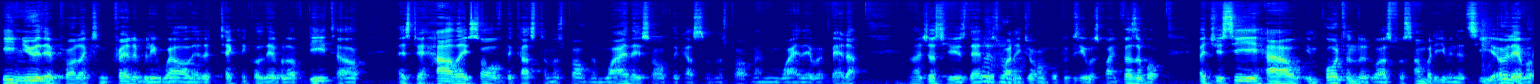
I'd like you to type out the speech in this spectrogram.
he knew their products incredibly well at a technical level of detail as to how they solved the customer's problem, why they solved the customer's problem, and why they were better. And I just used that mm-hmm. as one mm-hmm. example because he was quite visible. But you see how important it was for somebody, even at CEO level,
